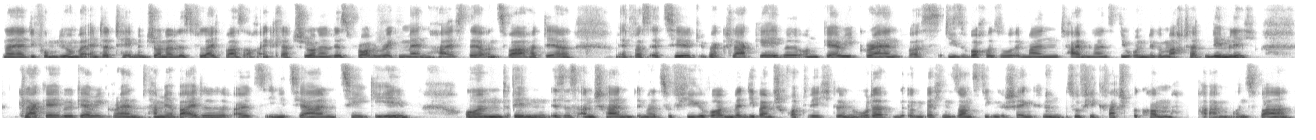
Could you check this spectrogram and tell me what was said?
naja, die Formulierung war Entertainment-Journalist, vielleicht war es auch ein Klatschjournalist, Roderick Mann heißt der, und zwar hat der etwas erzählt über Clark Gable und Gary Grant, was diese Woche so in meinen Timelines die Runde gemacht hat, nämlich Clark Gable, Gary Grant haben ja beide als Initialen CG. Und denen ist es anscheinend immer zu viel geworden, wenn die beim Schrottwichteln oder irgendwelchen sonstigen Geschenken zu viel Quatsch bekommen haben. Und zwar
